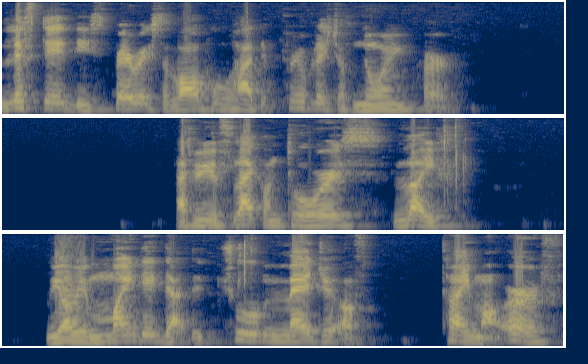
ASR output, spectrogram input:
lifted the spirits of all who had the privilege of knowing her. As we reflect on Thora's life, we are reminded that the true measure of time on earth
